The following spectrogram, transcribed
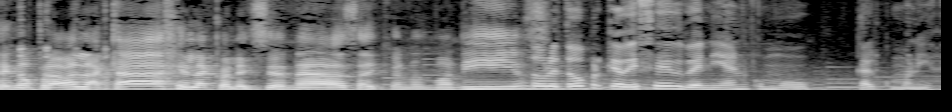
Te comprabas la caja y la coleccionabas ahí con los monillos. Sobre todo porque a veces venían como calcomanías.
